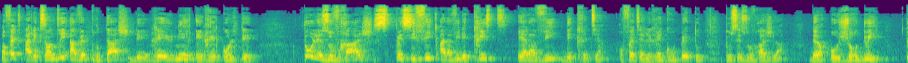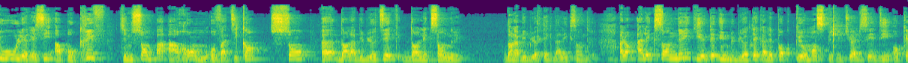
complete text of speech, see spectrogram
En fait, Alexandrie avait pour tâche de réunir et récolter tous les ouvrages spécifiques à la vie de Christ et à la vie des chrétiens. En fait, elle regroupait tous ces ouvrages-là. D'ailleurs, aujourd'hui, tous les récits apocryphes qui ne sont pas à Rome, au Vatican, sont euh, dans la bibliothèque d'Alexandrie. Dans la bibliothèque d'Alexandrie. Alors, Alexandrie, qui était une bibliothèque à l'époque purement spirituelle, s'est dit, OK,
